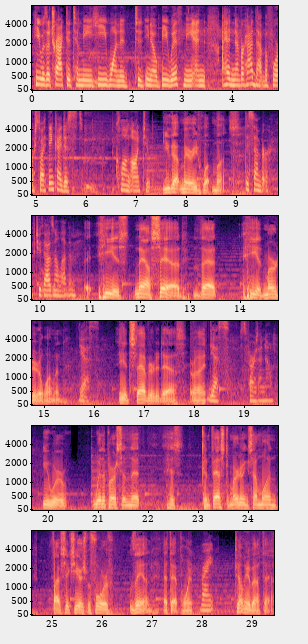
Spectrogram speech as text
He was attracted to me. He wanted to, you know, be with me. And I had never had that before. So I think I just clung onto You got married what month? December of 2011. He has now said that he had murdered a woman. Yes. He had stabbed her to death, right? Yes, as far as I know. You were with a person that has confessed to murdering someone five, six years before then, at that point. Right. Tell me about that.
